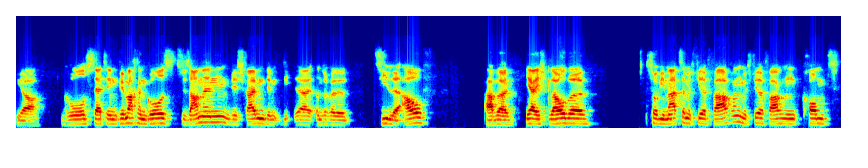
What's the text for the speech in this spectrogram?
ja, Goal Setting. Wir machen Goals zusammen. Wir schreiben dem, die, äh, unsere Ziele auf. Aber ja, ich glaube, so wie Matze mit viel Erfahrung, mit viel Erfahrung kommt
